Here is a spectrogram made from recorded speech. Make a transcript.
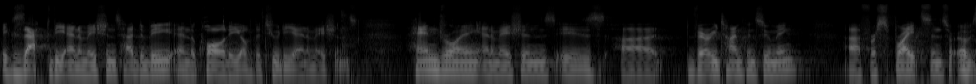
exact the animations had to be and the quality of the 2D animations. Hand drawing animations is uh, very time consuming uh, for sprites and sort of,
